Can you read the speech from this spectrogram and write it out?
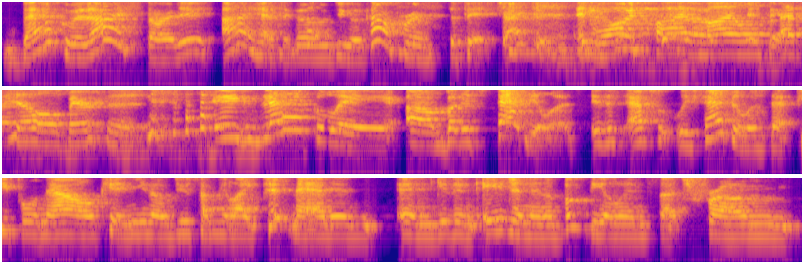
back when I started, I had to go to a conference to pitch. I couldn't walk five miles uphill barefoot. exactly, um, but it's fabulous. It is absolutely fabulous that people now can, you know, do something like PitMad and and get an agent and a book deal and such from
